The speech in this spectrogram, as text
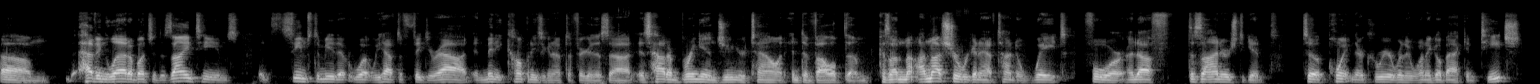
Um, having led a bunch of design teams, it seems to me that what we have to figure out, and many companies are going to have to figure this out, is how to bring in junior talent and develop them. Because I'm not, I'm not sure we're going to have time to wait for enough designers to get to a point in their career where they want to go back and teach.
